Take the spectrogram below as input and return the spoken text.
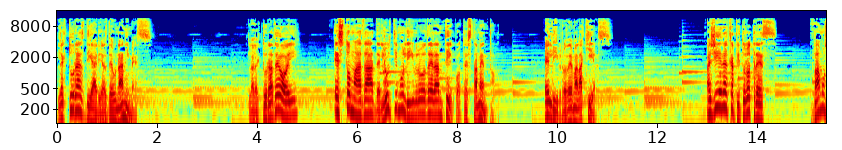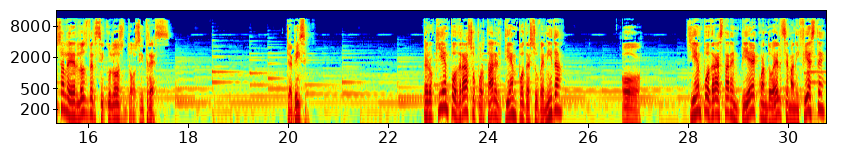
Lecturas Diarias de Unánimes. La lectura de hoy es tomada del último libro del Antiguo Testamento, el libro de Malaquías. Allí en el capítulo 3 vamos a leer los versículos 2 y 3, que dicen, Pero ¿quién podrá soportar el tiempo de su venida? ¿O ¿quién podrá estar en pie cuando Él se manifieste?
